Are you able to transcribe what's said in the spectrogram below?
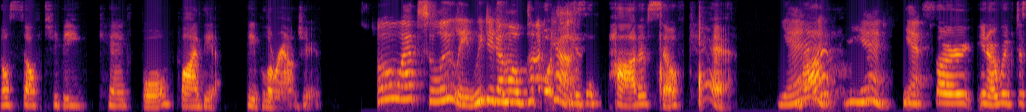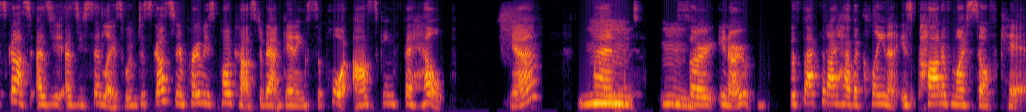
yourself to be cared for by the people around you. Oh, absolutely. We did a whole podcast. Is a part of self care. Yeah. Right? Yeah. Yeah. So, you know, we've discussed, as you as you said, Lesa, we've discussed in a previous podcast about getting support, asking for help. Yeah. Mm, and mm. so, you know, the fact that I have a cleaner is part of my self-care.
